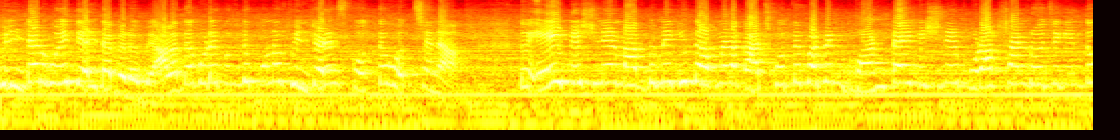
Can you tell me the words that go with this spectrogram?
ফিল্টার হয়ে তেলটা বেরোবে। আলাদা করে কিন্তু কোনো ফিল্টারেন্স করতে হচ্ছে না। তো এই মেশিনের মাধ্যমে কিন্তু আপনারা কাজ করতে পারবেন। ঘন্টায় মেশিনের প্রোডাকশন রয়েছে কিন্তু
